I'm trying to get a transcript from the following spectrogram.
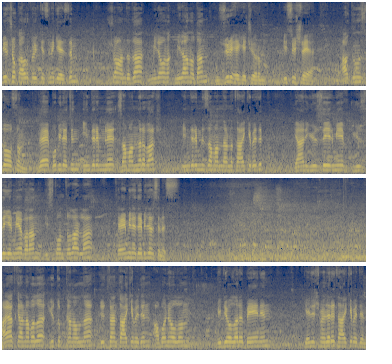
Birçok Avrupa ülkesini gezdim. Şu anda da Milano, Milano'dan Zürih'e geçiyorum. İsviçre'ye. Aklınızda olsun. Ve bu biletin indirimli zamanları var. İndirimli zamanlarını takip edip yani %20'ye %20'ye varan iskontolarla temin edebilirsiniz. Hayat Karnavalı YouTube kanalını lütfen takip edin, abone olun, videoları beğenin, gelişmeleri takip edin.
